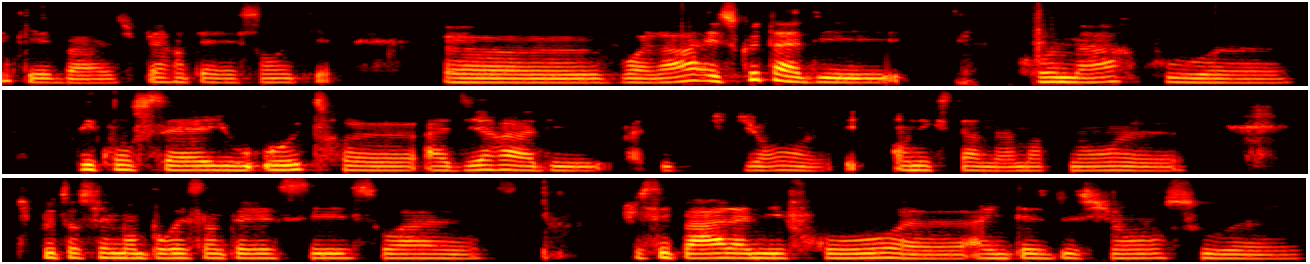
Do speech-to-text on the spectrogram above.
Ok, bah, super intéressant. Ok. Euh, voilà. Est-ce que tu as des remarques ou euh, des conseils ou autres euh, à dire à des, étudiants en externe maintenant qui potentiellement pourraient s'intéresser soit, je sais pas, à la néphro, à une thèse de sciences ou...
